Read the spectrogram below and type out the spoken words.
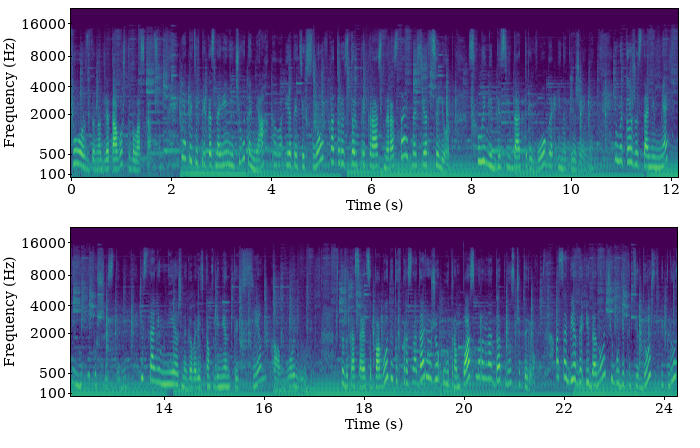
создана для того, чтобы ласкаться. И от этих прикосновений чего-то мягкого, и от этих слов, которые столь прекрасны, растает на сердце лед – схлынет без следа тревога и напряжение. И мы тоже станем мягкими и пушистыми, и станем нежно говорить комплименты всем, кого любим. Что же касается погоды, то в Краснодаре уже утром пасмурно до плюс 4, а с обеда и до ночи будет идти дождь и плюс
